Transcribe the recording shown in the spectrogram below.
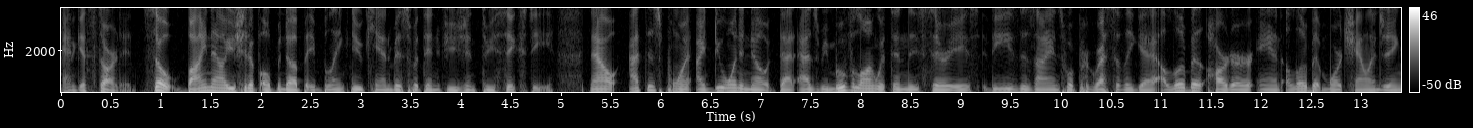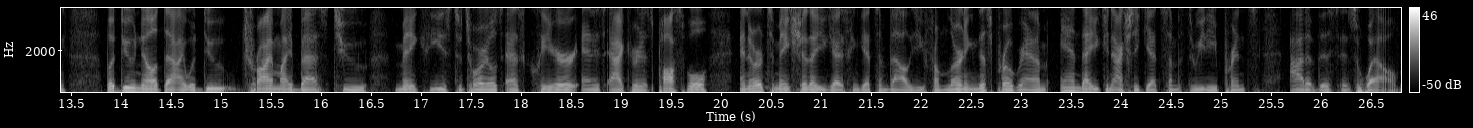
and get started. So by now you should have opened up a blank new canvas within Fusion 360. Now at this point I do want to note that as we move along within this series these designs will progressively get a little bit harder and a little bit more challenging but do note that I would do try my best to make these tutorials as clear and as accurate as possible in order to make sure that you guys can get some value from learning this program and that you can actually get some 3D prints out of this as well.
